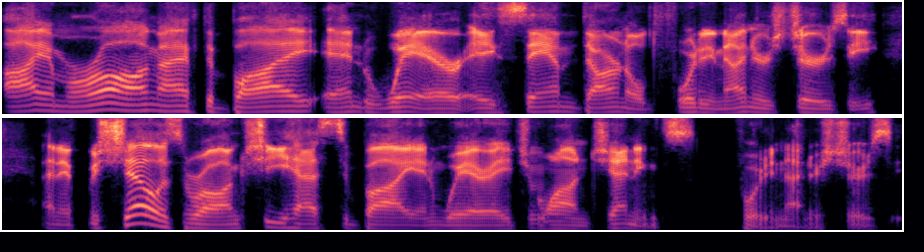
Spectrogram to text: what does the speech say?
I am wrong, I have to buy and wear a Sam Darnold 49ers jersey. And if Michelle is wrong, she has to buy and wear a Jauan Jennings 49ers jersey.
